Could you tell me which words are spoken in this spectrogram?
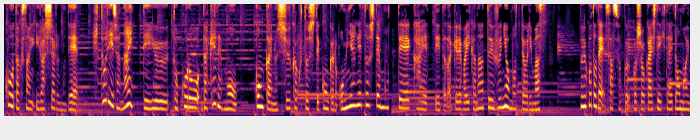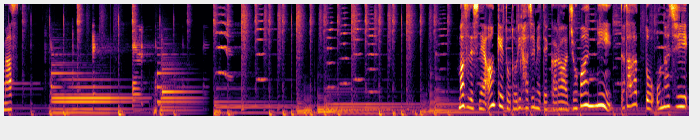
構たくさんいらっしゃるので一人じゃないっていうところだけでも今回の収穫として今回のお土産として持って帰っていただければいいかなというふうに思っております。ということで早速ご紹介していきたいと思います。まずですねアンケートを取り始めてから序盤にダダダッと同じ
